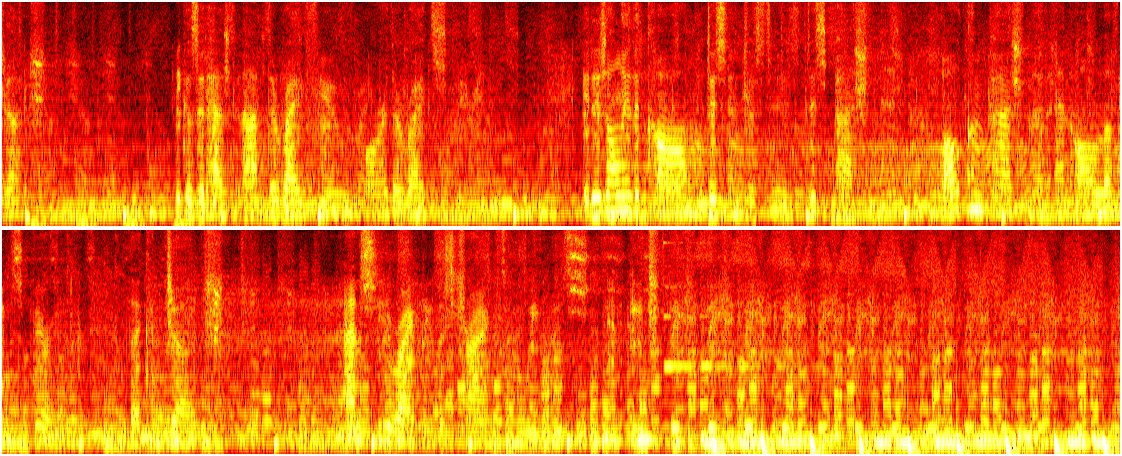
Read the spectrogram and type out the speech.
judge because it has not the right view or the right spirit. It is only the calm, disinterested, dispassionate, all compassionate, and all loving spirit that can judge and see rightly the strength and weakness in each Hypnosis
